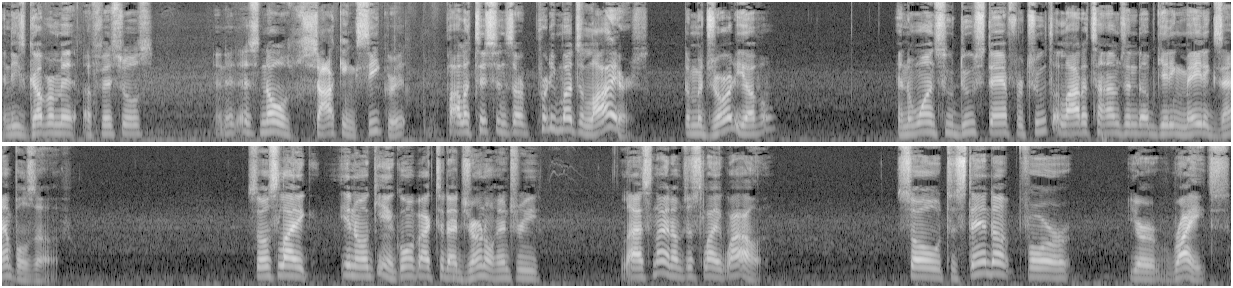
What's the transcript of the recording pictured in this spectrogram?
And these government officials, and it's no shocking secret, politicians are pretty much liars, the majority of them. And the ones who do stand for truth, a lot of times end up getting made examples of. So it's like, you know, again, going back to that journal entry last night, I'm just like, wow. So to stand up for your rights,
